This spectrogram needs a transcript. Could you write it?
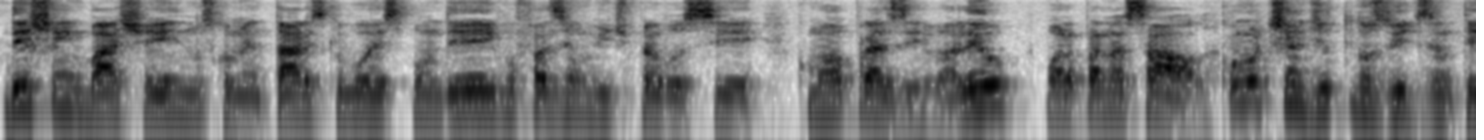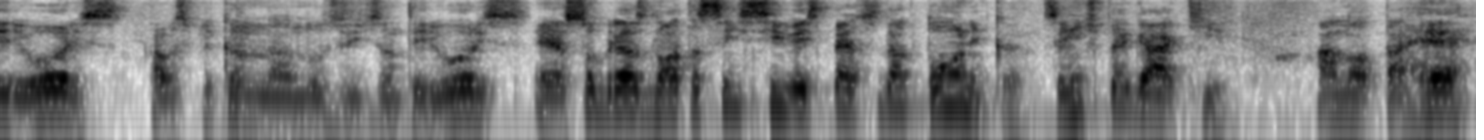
deixa aí embaixo aí nos comentários que eu vou responder e vou fazer um vídeo para você com o maior prazer, valeu? Bora para nossa aula. Como eu tinha dito nos vídeos anteriores, estava explicando na, nos vídeos anteriores, é sobre as notas sensíveis perto da tônica. Se a gente pegar aqui a nota Ré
